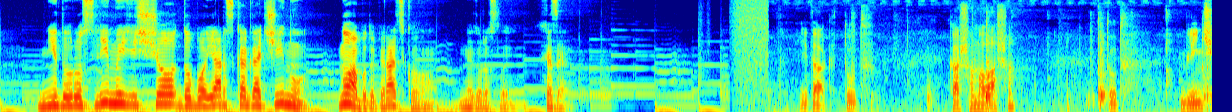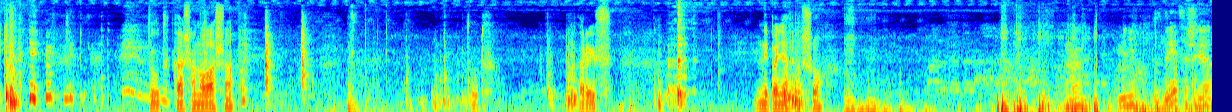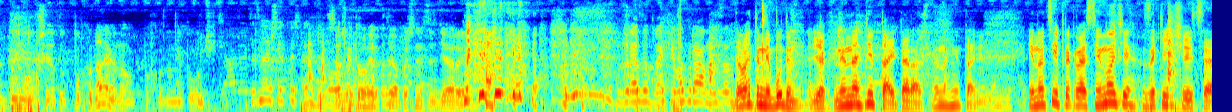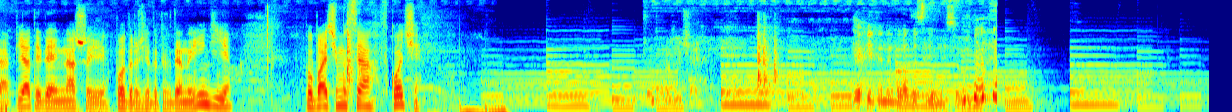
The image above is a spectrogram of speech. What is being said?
не дорослі ми іще до боярська гачину, ну або до піратського не доросли. Хезе. І так, тут каша малаша. Тут блінчики. Тут каша малаша. Тут рис. Непонятно що. Ну, мені здається, що я думав, що я тут похудаю, але походу не вийде. Ти знаєш, я теж так думала. До того, як в тебе почнеться діарея. Зразу 2 кілограми за Давайте не будемо. Як не нагнітай, Тарас, не нагнітай. І на цій прекрасній ноті закінчується п'ятий день нашої подорожі до Південної Індії. Побачимося в Кочі. Який ти небагатослівний сьогодні.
